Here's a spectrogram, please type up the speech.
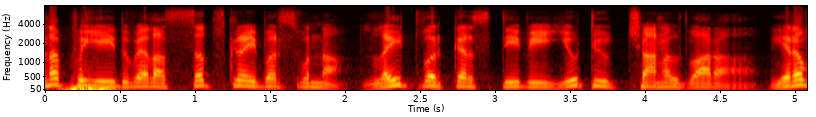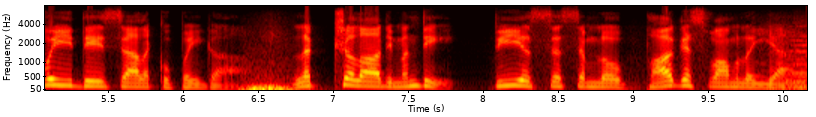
ఎనభై ఐదు వేల సబ్స్క్రైబర్స్ ఉన్న light workers TV YouTube channel ద్వారా ఇరవై దేశాలకు పైగా లక్షలాది మంది పిఎస్ఎస్ఎంలో భాగస్వాములయ్యారు.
